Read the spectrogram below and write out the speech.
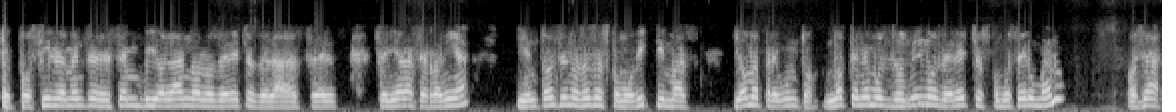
que posiblemente estén violando los derechos de la señora Serranía y entonces nosotros como víctimas, yo me pregunto, ¿no tenemos los mismos derechos como ser humano? O sea,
